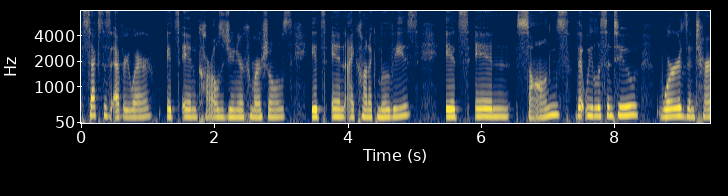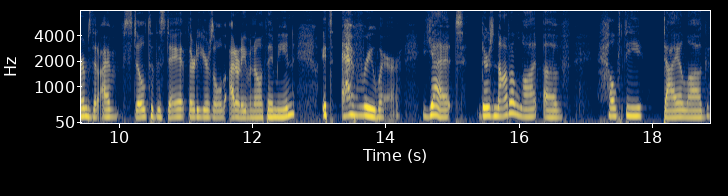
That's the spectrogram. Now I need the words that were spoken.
sex is everywhere. It's in Carl's Jr. commercials. It's in iconic movies. It's in songs that we listen to, words and terms that I've still to this day at 30 years old, I don't even know what they mean. It's everywhere. Yet, there's not a lot of healthy dialogue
